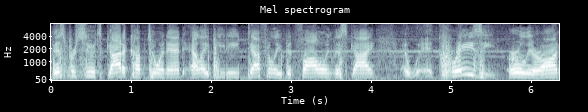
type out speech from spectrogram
this pursuit's got to come to an end. LAPD definitely been following this guy. Uh, Crazy earlier on,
